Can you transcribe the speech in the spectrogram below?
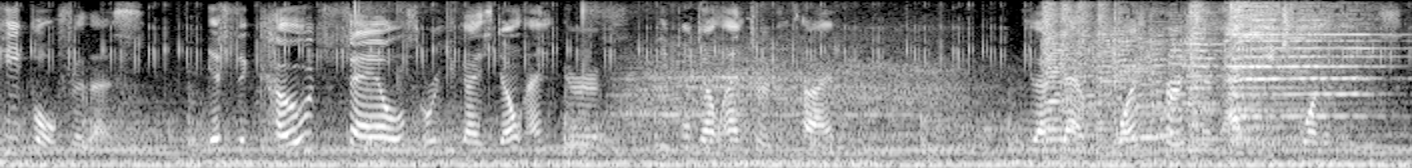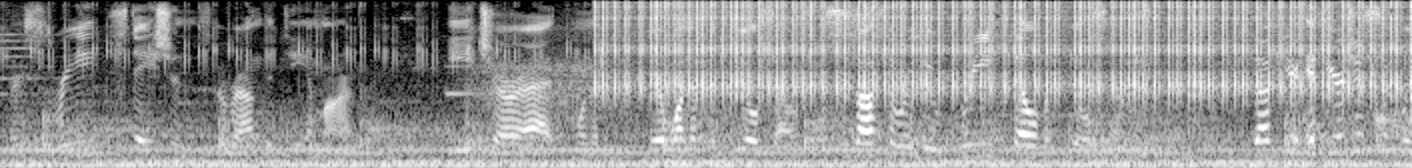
people for this. If the code fails, or you guys don't enter, people don't enter in time, you have to have one person at each one of these. There's three stations around the DMR. Each are at one of they're one of the fuel cells. This is also where you refill the fuel cells. So if you're if you're just simply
